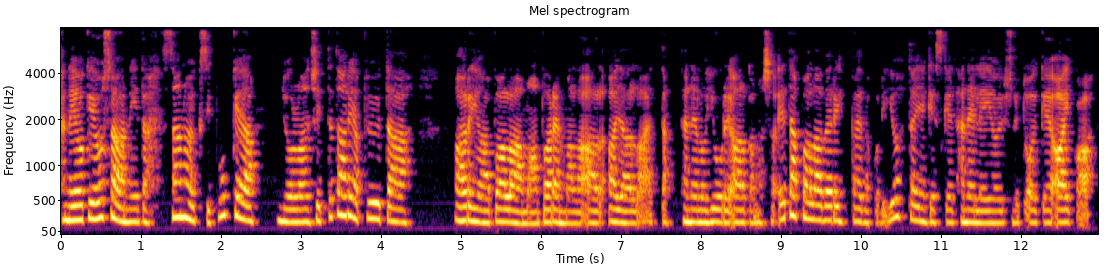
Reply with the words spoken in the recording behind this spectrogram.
hän ei oikein osaa niitä sanoiksi pukea, jolloin sitten Tarja pyytää Arjaa palaamaan paremmalla ajalla, että hänellä on juuri alkamassa etäpalaveri päiväkodin johtajien kesken, että hänelle ei olisi nyt oikein aikaa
